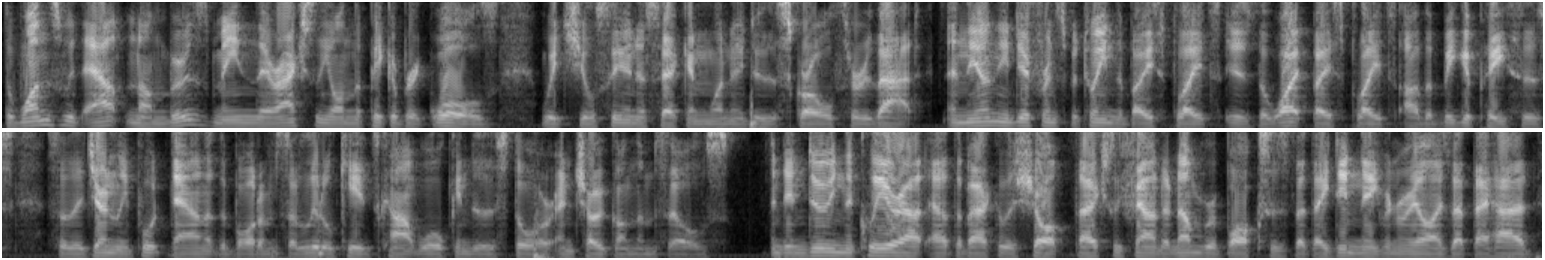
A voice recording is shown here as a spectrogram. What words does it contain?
The ones without numbers mean they're actually on the pick a brick walls which you'll see in a second when we do the scroll through that. And the only difference between the base plates is the white base plates are the bigger pieces so they're generally put down at the bottom so little kids can't walk into the store and choke on themselves and in doing the clear out out the back of the shop, they actually found a number of boxes that they didn't even realize that they had.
